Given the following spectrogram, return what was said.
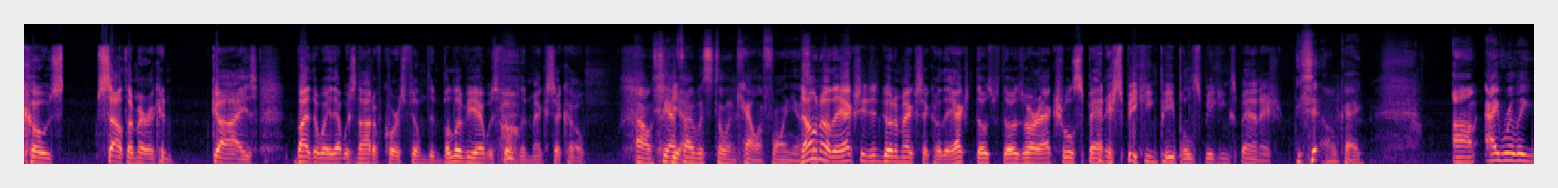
Coast South American guys. By the way, that was not, of course, filmed in Bolivia. It was filmed in Mexico. Oh, see, I Yeah. thought it was still in California. No, so- no, they actually did go to Mexico. They act, those those are actual Spanish-speaking people speaking Spanish. okay. Um, I really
